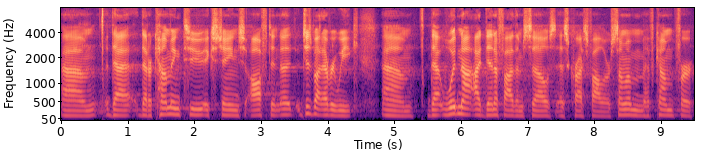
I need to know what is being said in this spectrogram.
um, that, that are coming to exchange often, uh, just about every week. Um, that would not identify themselves as Christ followers. Some of them have come for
